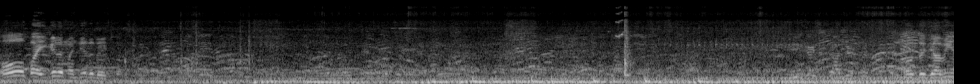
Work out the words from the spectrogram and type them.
ਉਹ ਭਾਈ ਕਿਹੜੇ ਮੰਜੇ ਤੇ ਬੈਠਾ? ਠੀਕ ਹੈ ਜੀ ਕਾਗਜ਼ ਉਹ ਤੇ ਜਾਵੀਂ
